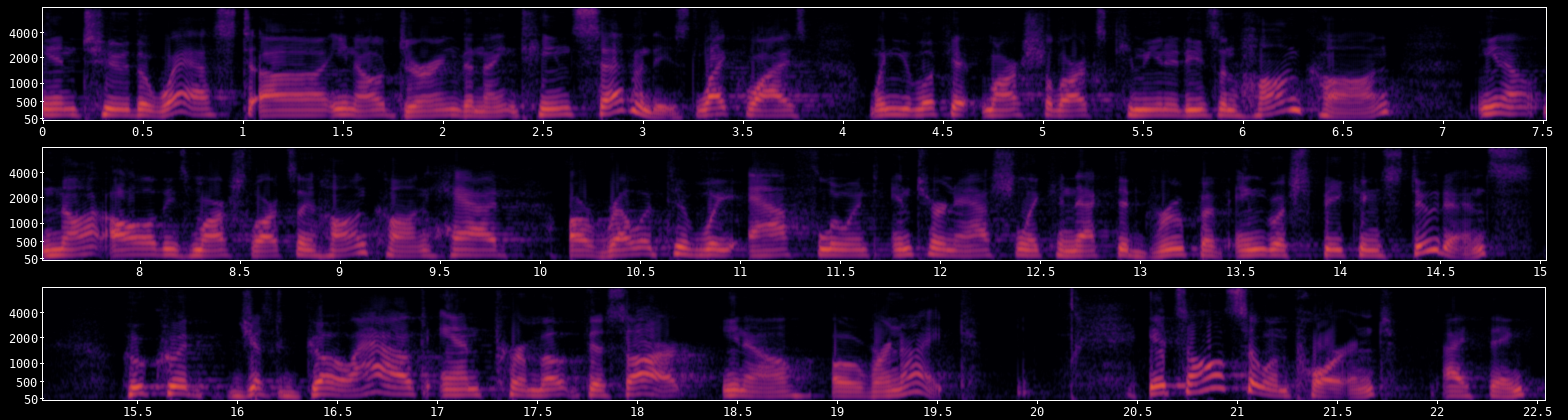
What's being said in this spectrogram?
into the West, uh, you know, during the 1970s. Likewise, when you look at martial arts communities in Hong Kong, you know, not all of these martial arts in Hong Kong had a relatively affluent, internationally connected group of English speaking students who could just go out and promote this art, you know, overnight. It's also important, I think,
